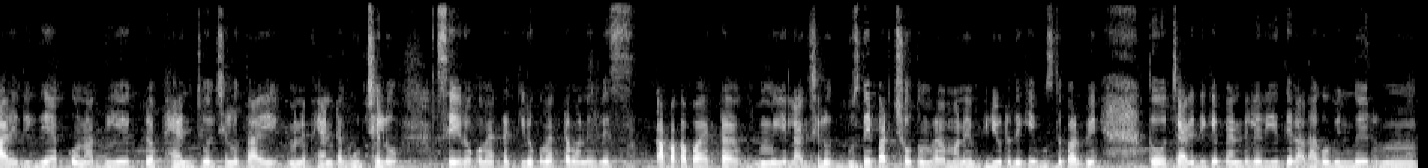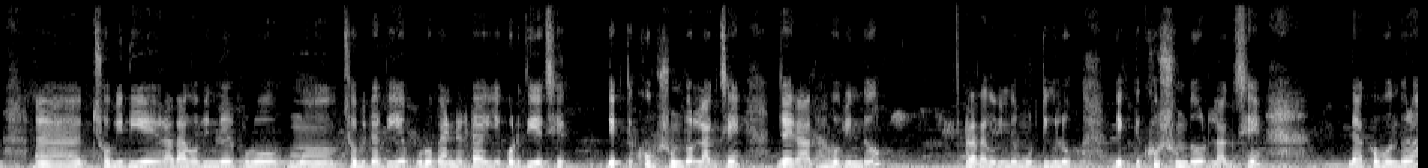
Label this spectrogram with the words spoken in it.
আর এদিক দিয়ে এক কোনার দিয়ে একটা ফ্যান চলছিল, তাই মানে ফ্যানটা ঘুরছিল। সেই রকম একটা, কীরকম একটা মানে বেশ কাপা কাপা একটা ইয়ে লাগছিল। বুঝতেই পারছ তোমরা মানে ভিডিওটা দেখেই বুঝতে পারবে। তো চারিদিকে প্যান্ডেলের ইয়েতে রাধা গোবিন্দের ছবি দিয়ে, রাধা গোবিন্দের পুরো ছবিটা দিয়ে পুরো প্যান্ডেলটা ইয়ে করে দিয়েছে। দেখতে খুব সুন্দর লাগছে। যে রাধা গোবিন্দ। রাধা গোবিন্দের মূর্তিগুলো দেখতে খুব সুন্দর লাগছে। দেখো বন্ধুরা,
